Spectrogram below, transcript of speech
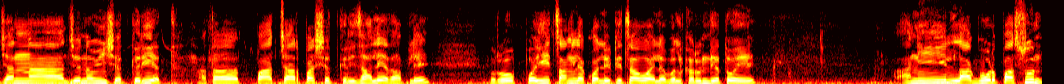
ज्यांना जे नवीन शेतकरी आहेत आता पाच चार पाच शेतकरी झाले आहेत आपले. रोपही चांगल्या क्वालिटीचा अवेलेबल करून देतो आहे आणि लागवडपासून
